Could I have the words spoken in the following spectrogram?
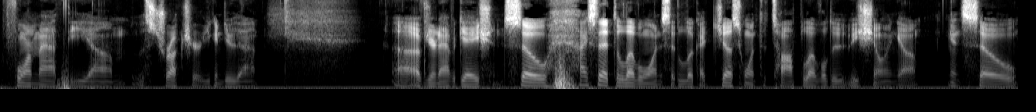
format the, um, the structure, you can do that. Uh, of your navigation. So I set it to level 1 and said, look, I just want the top level to be showing up. And so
